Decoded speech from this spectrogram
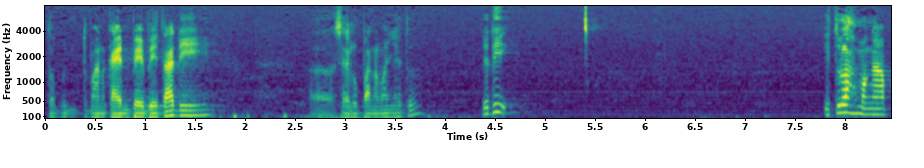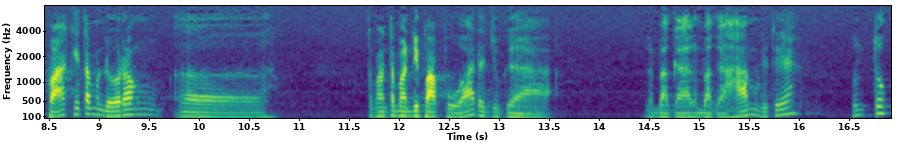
ataupun teman KNPB tadi, uh, saya lupa namanya itu. Jadi itulah mengapa kita mendorong eh, teman-teman di Papua dan juga lembaga-lembaga HAM gitu ya untuk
